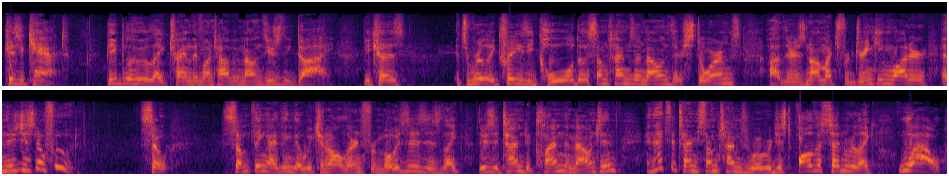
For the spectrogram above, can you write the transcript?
Because you can't. People who like try and live on top of mountains usually die because it's really crazy cold sometimes on mountains. There's storms. Uh, there's not much for drinking water, and there's just no food. So, something I think that we can all learn from Moses is like there's a time to climb the mountain, and that's a time sometimes where we're just all of a sudden we're like, wow,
